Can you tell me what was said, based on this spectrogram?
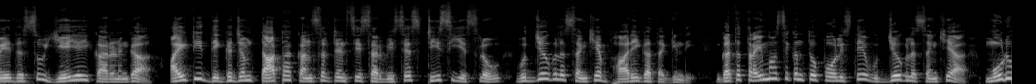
మేధస్సు ఏఐ కారణంగా ఐటీ దిగ్గజం టాటా కన్సల్టెన్సీ సర్వీసెస్ టీసీఎస్లో ఉద్యోగుల సంఖ్య భారీగా తగ్గింది. గత త్రైమాసికంతో పోలిస్తే ఉద్యోగుల సంఖ్య మూడు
